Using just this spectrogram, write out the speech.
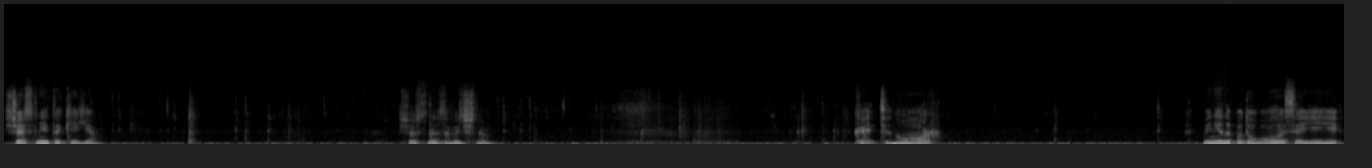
Щось в ній таке є. Щось незвичне. Кетті Нуар. Мені не подобався її,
